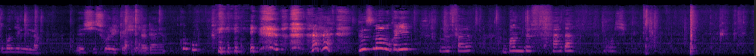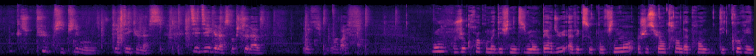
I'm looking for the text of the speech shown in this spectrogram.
Comment il est là Le sissou elle est cachée là derrière. Coucou Doucement mon collier Bande de fada. Bande de fada. Oui. Tu pues le pipi, mon. T'es dégueulasse. T'es dégueulasse, faut que je te lave. Oui, bref. Bon, je crois qu'on m'a définitivement perdu avec ce confinement. Je suis en train d'apprendre des chorés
